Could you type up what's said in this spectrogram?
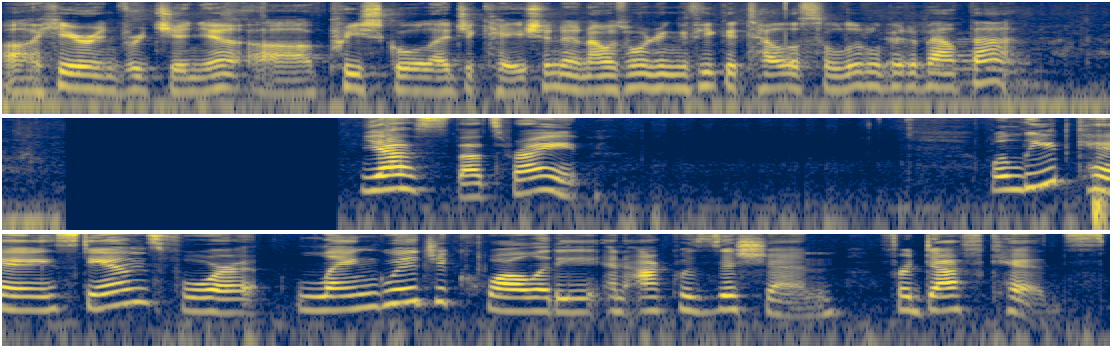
uh, here in Virginia, uh, preschool education. And I was wondering if you could tell us a little bit about that. Yes, that's right. Well, LEAD K stands for Language Equality and Acquisition for Deaf Kids.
